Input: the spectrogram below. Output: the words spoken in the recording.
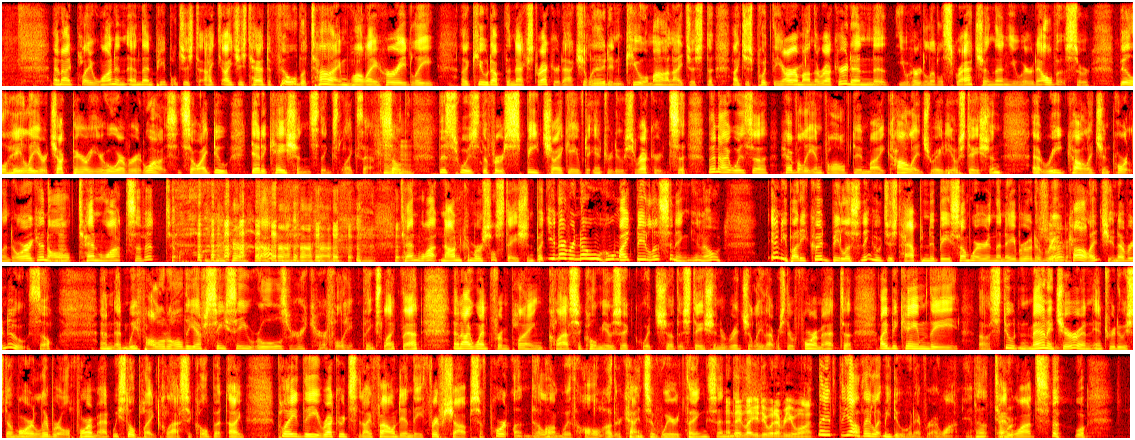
and I'd play one, and, and then people just, I, I just had to fill the time while I hurriedly uh, queued up the next record. Actually, I didn't cue them on. I just, uh, I just put the arm on the record, and uh, you heard a little scratch, and then you heard Elvis or Bill Haley or Chuck Berry or whoever it was. So I do dedications, things like that. So this was the first speech I gave to introduce records. Uh, then I was uh, heavily involved in my college radio station at Reed College in Portland, Oregon, all 10 watts of it. Yeah. 10 watt non commercial station. But you never know who might be listening, you know. Anybody could be listening who just happened to be somewhere in the neighborhood of Reed College. You never knew. So, and and we followed all the FCC rules very carefully, things like that. And I went from playing classical music, which uh, the station originally that was their format. I became the uh, student manager and introduced a more liberal format. We still played classical, but I played the records that I found in the thrift shops of Portland, along with all other kinds of weird things. And they let you do whatever you want. They, yeah, they let me do whatever I want. You know, ten watts. well,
